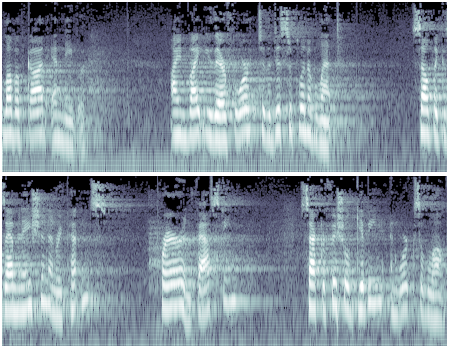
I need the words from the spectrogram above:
love of God and neighbor. I invite you, therefore, to the discipline of Lent, self-examination and repentance, prayer and fasting, sacrificial giving and works of love,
